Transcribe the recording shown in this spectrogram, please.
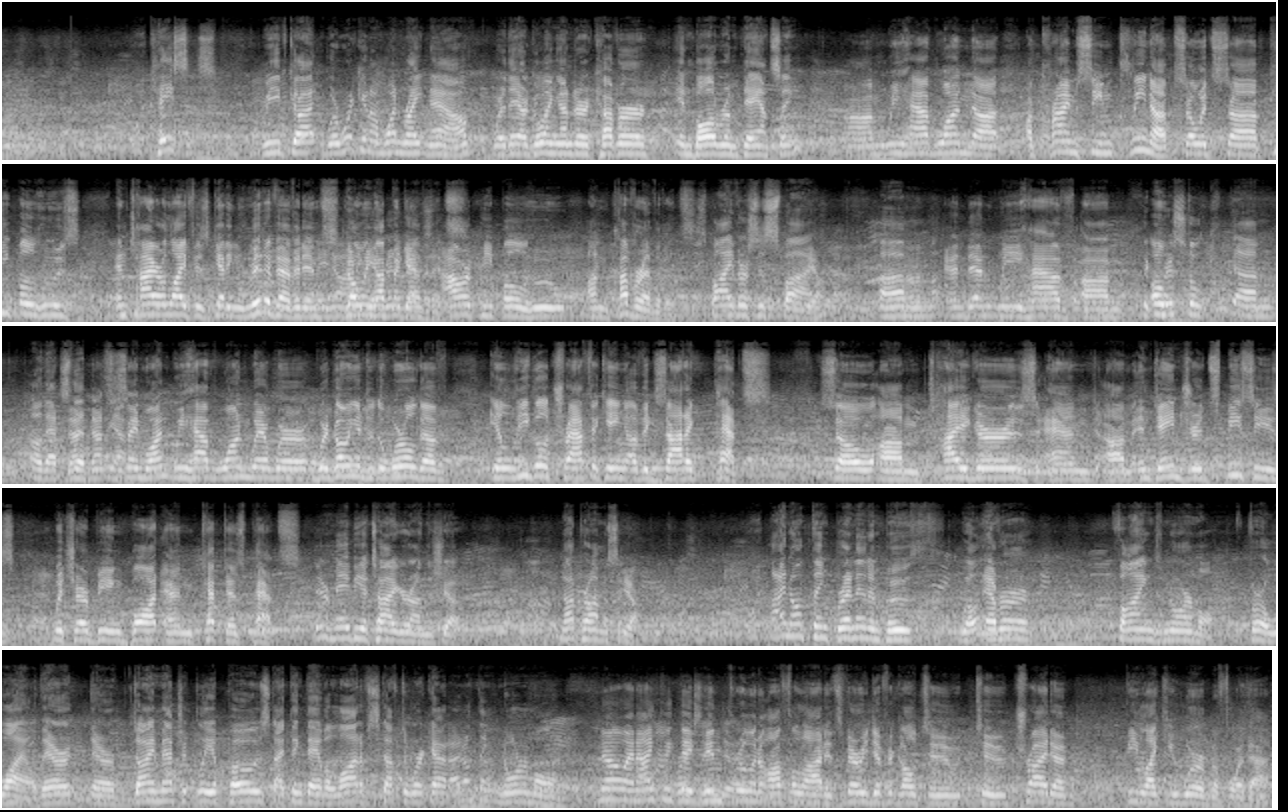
Cases. We've got. We're working on one right now where they are going undercover in ballroom dancing. Um, we have one, uh, a crime scene cleanup, so it's uh, people whose entire life is getting rid of evidence, They know how to going up against our people who uncover evidence. Spy versus spy. Yeah. Um, And then we have um, the oh, crystal. Um, oh, that's that- the. that's yeah. the same one. We have one where we're we're going into the world of illegal trafficking of exotic pets. So um, tigers and um, endangered species, which are being bought and kept as pets. There may be a tiger on the show. Not promising. Yeah. I don't think Brennan and Booth will ever find normal for a while. They're they're diametrically opposed. I think they have a lot of stuff to work out. I don't think normal. No, and I think they've been through it. an awful lot. It's very difficult to to try to be like you were before that.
